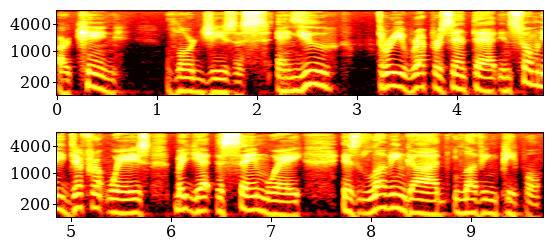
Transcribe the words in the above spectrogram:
our King, Lord Jesus. And you three represent that in so many different ways, but yet the same way is loving God, loving people.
